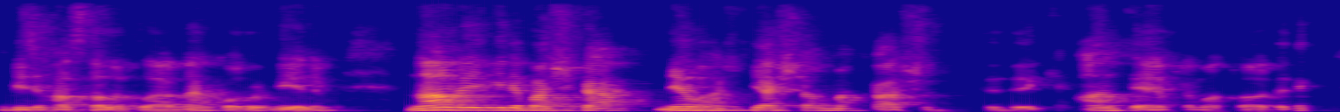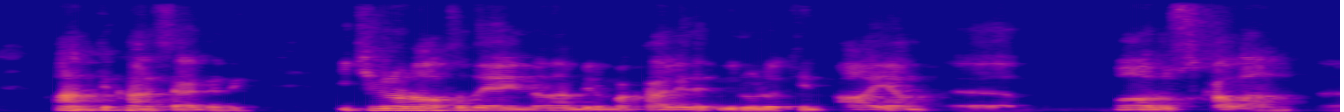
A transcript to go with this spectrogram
Bizi hastalıklardan korur diyelim. Narla ilgili başka ne var? Yaşlanma karşı dedik, anti-enflamatuar dedik, anti kanser dedik. 2016'da yayınlanan bir makalede ürolotin A'ya e, maruz kalan e,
